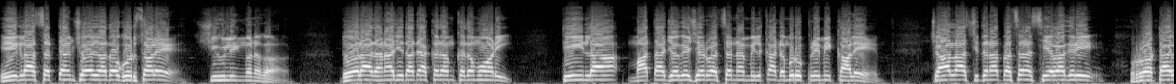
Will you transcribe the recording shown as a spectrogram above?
एक लाख सत्याऐंशी जाधव घोरसाळे शिवलिंगनगर. दोला धनाजी दादा कदम कदमवाडी. तीनला माता जोगेश्वर वत्सना मिल्का डमरू प्रेमी काले. चारला सिद्धनाथ प्रसन्न सेवागिरी रोटावेर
